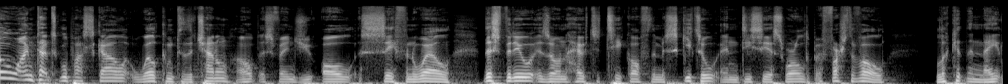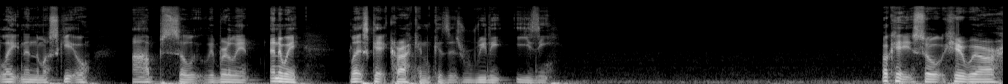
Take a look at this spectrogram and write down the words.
Hello, I'm Tactical Pascale. Welcome to the channel. I hope this finds you all safe and well. This video is on how to take off the Mosquito in DCS World, but first of all, look at the night lighting in the Mosquito. Absolutely brilliant. Anyway, let's get cracking because it's really easy. Okay, so here we are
